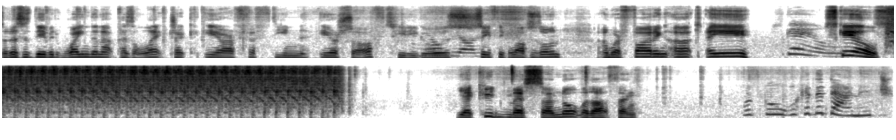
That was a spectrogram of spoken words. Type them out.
So this is David winding up his electric AR-15 airsoft. Here he goes, safety glasses on, and we're firing at a Scale. scales. Yeah, couldn't miss, son. Not with that thing. Let's go look at the damage.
